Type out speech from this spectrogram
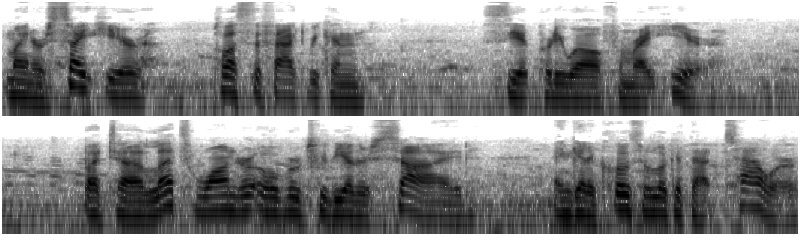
minor site here, plus the fact we can see it pretty well from right here. But uh, let's wander over to the other side and get a closer look at that tower,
